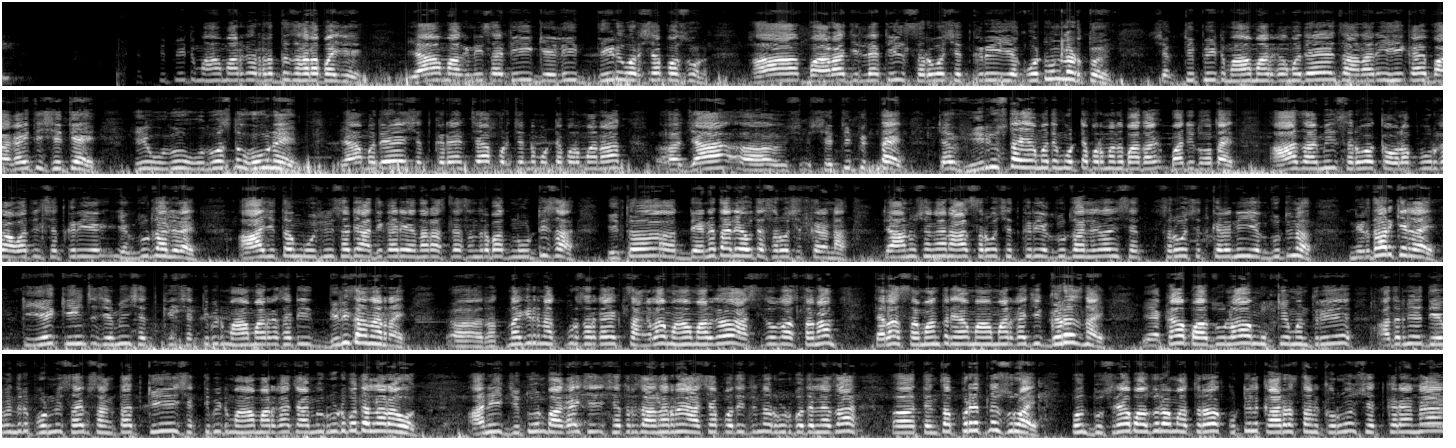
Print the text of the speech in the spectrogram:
शक्तीपीठ महामार्ग रद्द झाला पाहिजे. या मागणीसाठी गेली दीड वर्षापासून हा बारा जिल्ह्यातील सर्व शेतकरी एकवटून लढतोय. शक्तीपीठ महामार्गामध्ये जाणारी ही काय बागायती शेती आहे ही उद्ध्वस्त होऊ नये. यामध्ये शेतकऱ्यांच्या प्रचंड मोठ्या प्रमाणात ज्या अ, श- शेती पिकतायत त्या विहिरीसुद्धा यामध्ये मोठ्या प्रमाणात बाधा बाधित होत आहेत. आज आम्ही सर्व कौलापूर गावातील शेतकरी एकजूट झालेले आहेत. आज इथं मोजणीसाठी अधिकारी येणार असल्या संदर्भात नोटिसा इथं देण्यात आल्या होत्या सर्व शेतकऱ्यांना. त्या अनुषंगानं आज सर्व शेतकरी एकजूट झालेले आहेत आणि शेत- सर्व शेतकऱ्यांनी एकजुटीनं निर्धार केला आहे की एक इंच जमीन शेतकरी शक्तीपीठ महामार्गासाठी दिली जाणार नाही. रत्नागिरी नागपूरसारखा एक चांगला महामार्ग अस्तित्वात असताना त्याला समांतर ह्या महामार्गाची गरज नाही. एका बाजूला मुख्यमंत्री आदरणीय देवेंद्र फडणवीस साहेब सांगतात की शक्तीपीठ महामार्गाचा आम्ही रूट बदलणार आहोत. आणि जिथून बागायती क्षेत्र जाणार नाही अशा पद्धतीनं रूट बदलण्याचा त्यांचा प्रयत्न सुरू आहे. पण दुसऱ्या बाजूला मात्र कुटील कारस्थान करून शेतकऱ्यांना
